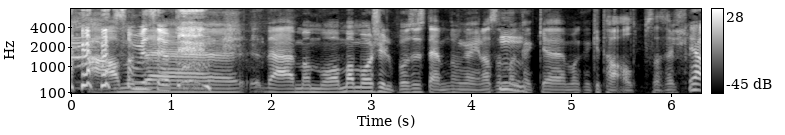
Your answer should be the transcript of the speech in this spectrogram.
Ja, som men vi det, det er, man, må, man må skylde på systemet noen ganger. Altså, man, Mm. kan ikke, man kan ikke ta alt på seg selv. Ja,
